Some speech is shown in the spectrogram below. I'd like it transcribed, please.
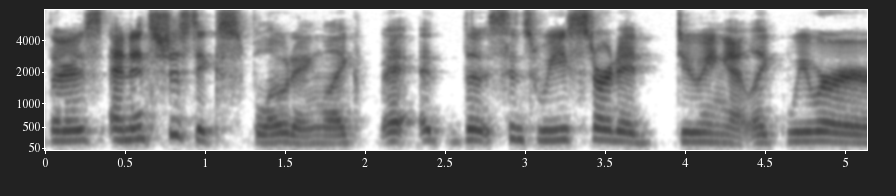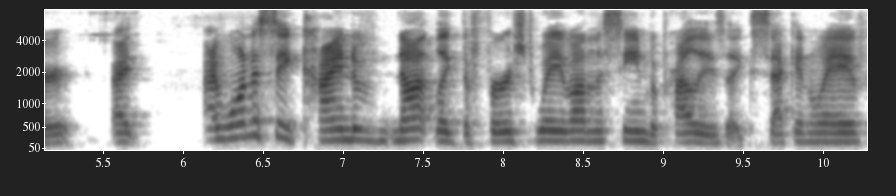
there's and it's just exploding like it, it- the since we started doing it like we were i i want to say kind of not like the first wave on the scene but probably like second wave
